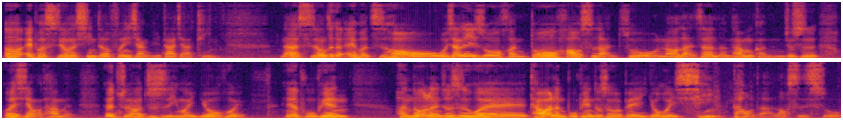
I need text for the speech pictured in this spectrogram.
呃，App 使用的心得分享给大家听。那使用这个 app 之后，我相信说很多好吃懒做然后懒散的人，他们可能就是会信仰他们。那主要就是因为优惠，因为普遍很多人就是会台湾人普遍都是会被优惠吸引到的。老实说，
